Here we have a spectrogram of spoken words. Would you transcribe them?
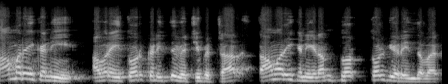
தாமரைக்கனி அவரை தோற்கடித்து வெற்றி பெற்றார். தாமரைக்கனியிடம் தோல்வியடைந்தவர்.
